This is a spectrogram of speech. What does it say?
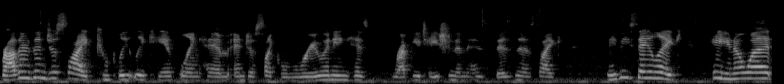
rather than just like completely canceling him and just like ruining his reputation and his business, like maybe say like, hey, you know what?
